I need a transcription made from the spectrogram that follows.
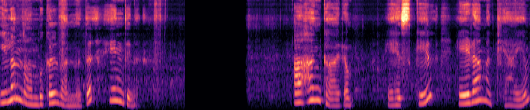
ഇളം നാമ്പുകൾ വന്നത് എന്തിന്? അഹങ്കാരം. എഹസ്കേൽ ഏഴാം അധ്യായം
